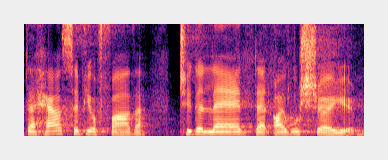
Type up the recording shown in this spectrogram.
the house of your father to the land that I will show you.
